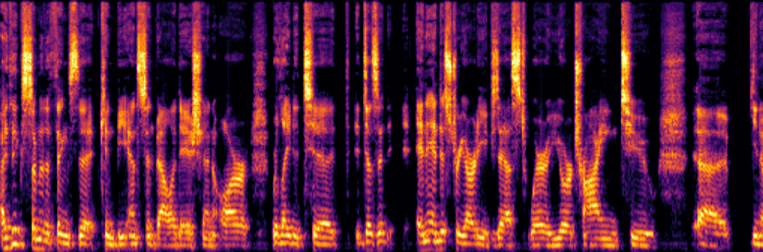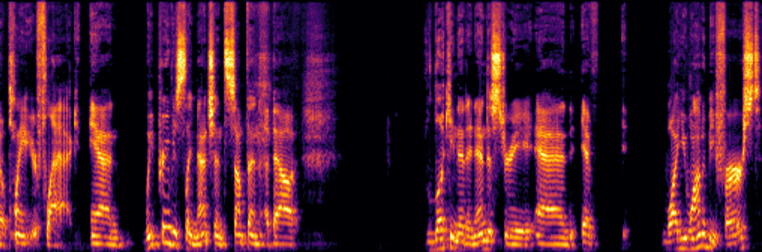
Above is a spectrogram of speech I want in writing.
I think some of the things that can be instant validation are related to does it an industry already exist where you're trying to uh, you know plant your flag and we previously mentioned something about looking at an industry and if while you want to be first,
